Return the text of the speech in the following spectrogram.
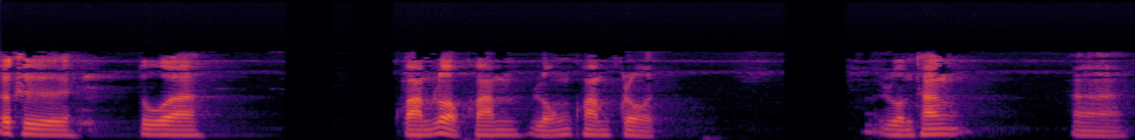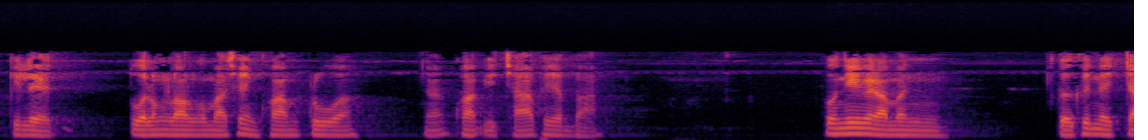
ก็คือตัวความโลภความหลงความโกรธ รวมทั้งกิเลสตัวรองๆลงมาเช่นความกลัวนะความอิจฉาพยาบาท พวกนี้เวลามันเกิดขึ้นในใจ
